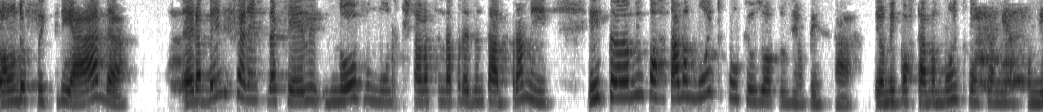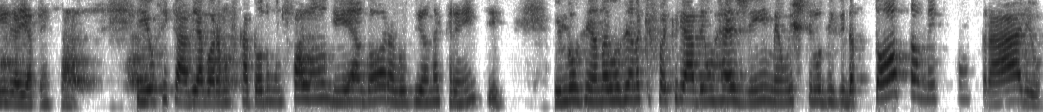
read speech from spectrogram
onde eu fui criada, era bem diferente daquele novo mundo que estava sendo apresentado para mim. Então eu me importava muito com o que os outros iam pensar. Eu me importava muito com o que a minha família ia pensar. E eu ficava, e agora vão ficar todo mundo falando, e agora a Luciana é crente. E Luciana, Luciana que foi criada em um regime, um estilo de vida totalmente contrário,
